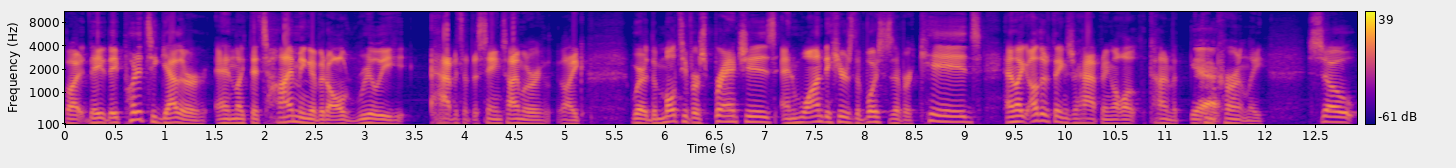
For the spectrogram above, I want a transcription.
but they they put it together, and like the timing of it all really happens at the same time, where like where the multiverse branches and Wanda hears the voices of her kids, and like other things are happening all kind of Yeah. concurrently. So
